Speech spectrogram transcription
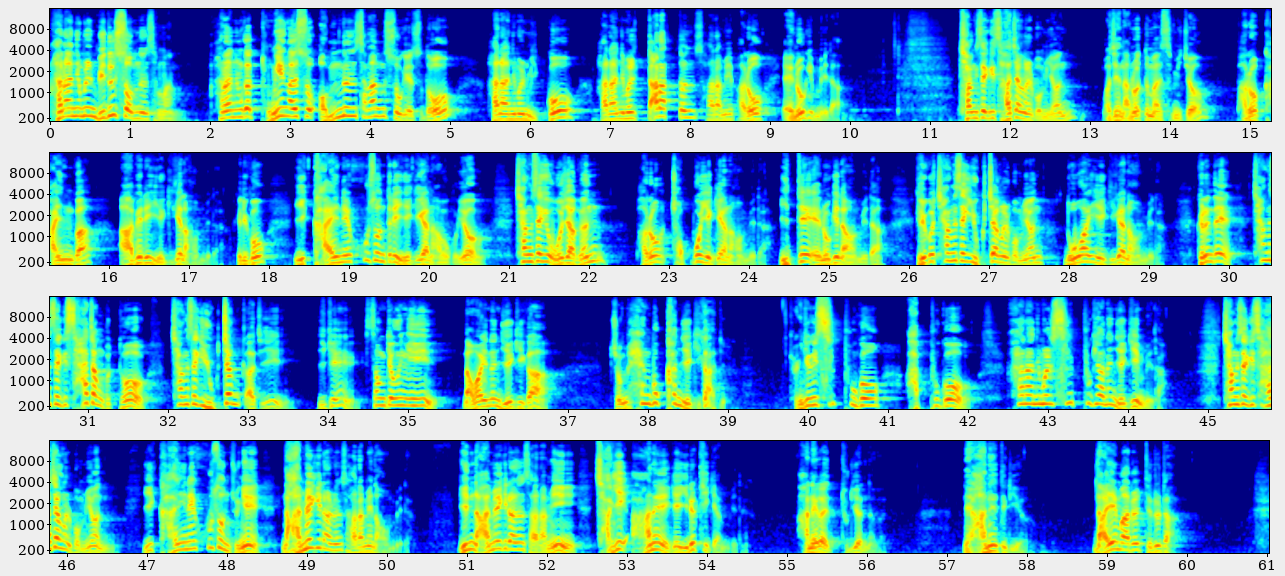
하나님을 믿을 수 없는 상황, 하나님과 동행할 수 없는 상황 속에서도 하나님을 믿고 하나님을 따랐던 사람이 바로 에녹입니다. 창세기 4장을 보면 어제 나눴던 말씀이죠. 바로 가인과 아벨의 얘기가 나옵니다. 그리고 이 가인의 후손들의 얘기가 나오고요. 창세기 5장은 바로 족보 얘기가 나옵니다. 이때 에녹이 나옵니다. 그리고 창세기 6장을 보면 노아의 얘기가 나옵니다. 그런데 창세기 4장부터 창세기 6장까지 이게 성경이 나와 있는 얘기가 좀 행복한 얘기가 아니에요. 굉장히 슬프고 아프고 하나님을 슬프게 하는 얘기입니다. 창세기 4장을 보면 이 가인의 후손 중에 나멕이라는 사람이 나옵니다. 이 나멕이라는 사람이 자기 아내에게 이렇게 얘기합니다. 아내가 둘이었나 봐요. 내 아내들이여. 나의 말을 들으라.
